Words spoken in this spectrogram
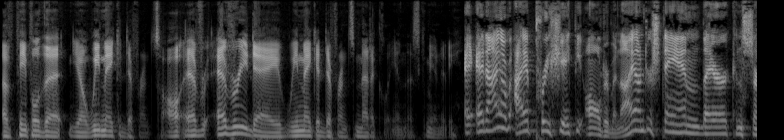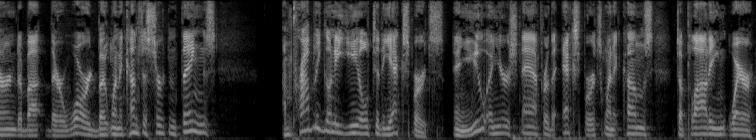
of people that you know we make a difference. All every every day we make a difference medically in this community. And I I appreciate the aldermen. I understand they're concerned about their ward, but when it comes to certain things, I'm probably going to yield to the experts. And you and your staff are the experts when it comes to plotting where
